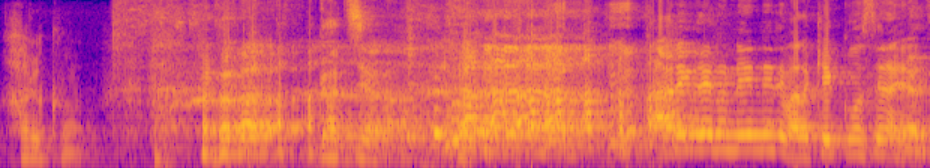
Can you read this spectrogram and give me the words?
はるくん。ガチやな。あれぐらいの年齢でまだ結婚してないやつ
